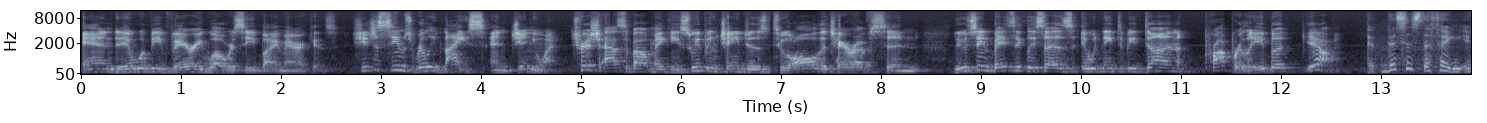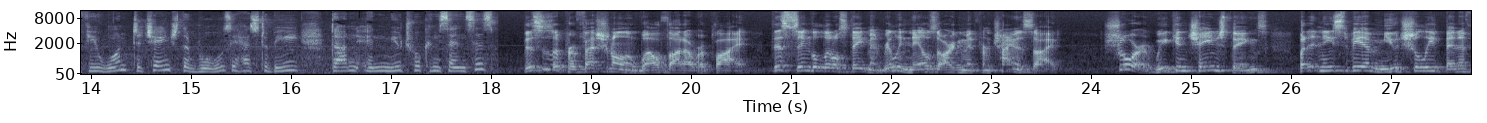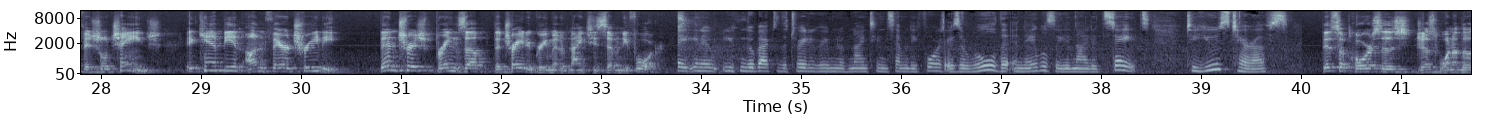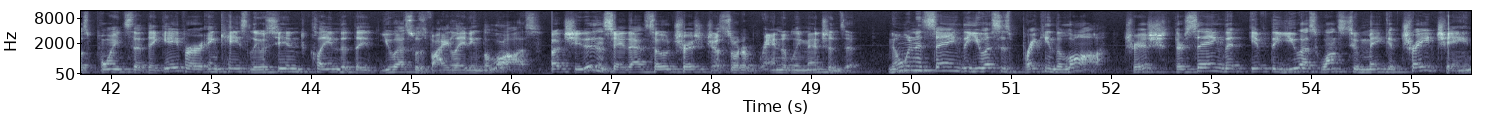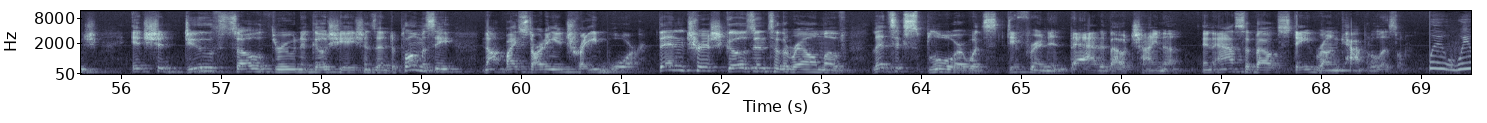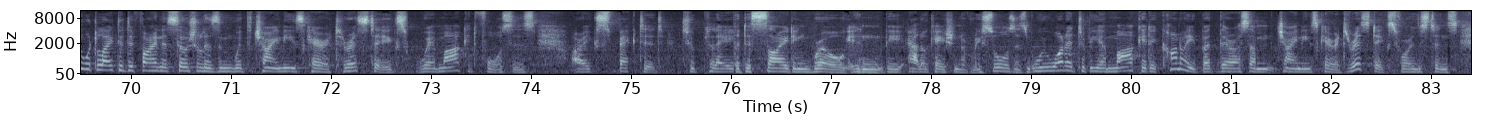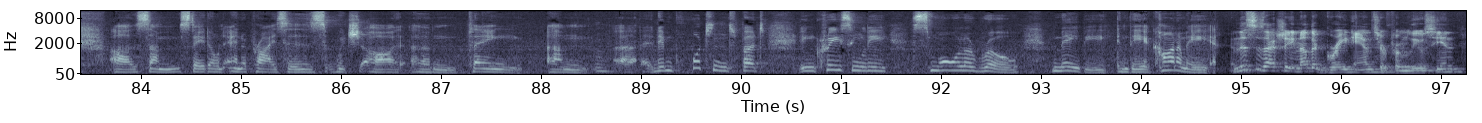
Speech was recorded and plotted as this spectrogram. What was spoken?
and it would be very well received by Americans. She just seems really nice and genuine. Trish asks about making sweeping changes to all the tariffs and Liu Xin basically says it would need to be done properly, but yeah, This is the thing. If you want to change the rules, it has to be done in mutual consensus. This is a professional and well thought out reply. This single little statement really nails the argument from China's side. Sure, we can change things, but it needs to be a mutually beneficial change. It can't be an unfair treaty. Then Trish brings up the trade agreement of 1974. You know, you can go back to the trade agreement of 1974. There's a rule that enables the United States to use tariffs This, of course, is just one of those points that they gave her in case Liu Xin claimed that the US was violating the laws. But she didn't say that, so Trish just sort of randomly mentions it. No one is saying the US is breaking the law, Trish. They're saying that if the US wants to make a trade change, it should do so through negotiations and diplomacy, not by starting a trade war. Then Trish goes into the realm of let's explore what's different and bad about China and asks about state run capitalism. We, we would like to define a socialism with Chinese characteristics where market forces are expected to play the deciding role in the allocation of resources. We want it to be a market economy, but there are some Chinese characteristics. For instance, uh, some state owned enterprises which are um, playing um, uh, an important but increasingly smaller role, maybe, in the economy. And this is actually another great answer from Liu Xin,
